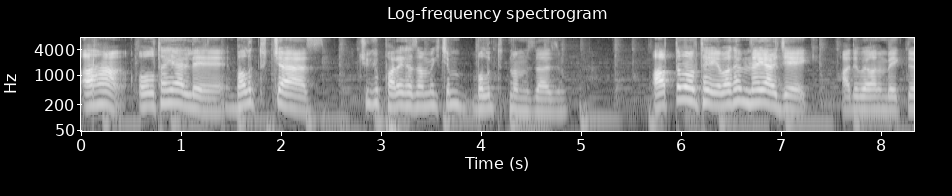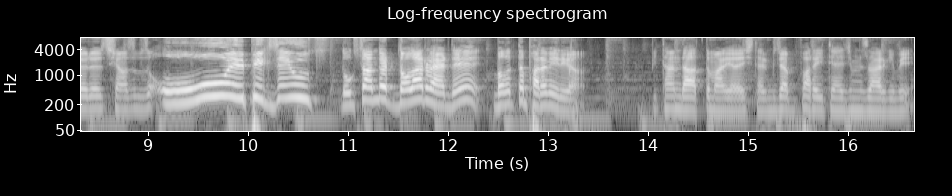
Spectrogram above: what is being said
Aha olta geldi. Balık tutacağız. Çünkü para kazanmak için balık tutmamız lazım. Attım oltayı bakalım ne gelecek. Hadi bakalım bekliyoruz şansımızı. Oo Epic Zeus 94 dolar verdi. Balık da para veriyor. Bir tane daha attım arkadaşlar. Güzel bir para ihtiyacımız var gibi.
